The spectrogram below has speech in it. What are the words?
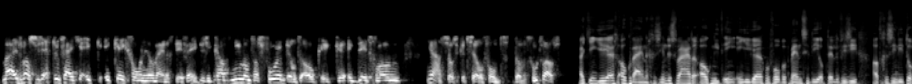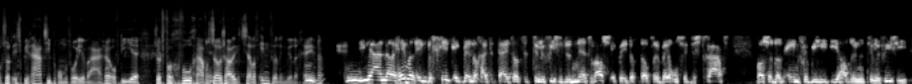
Maar het was dus echt een feitje. Ik, ik keek gewoon heel weinig tv. Dus ik had niemand als voorbeeld ook. Ik, eh, ik deed gewoon, ja, zoals ik het zelf vond, dat het goed was. Had je in je jeugd ook weinig gezien? Dus waren er ook niet in, in je jeugd bijvoorbeeld mensen die je op televisie had gezien... die toch een soort inspiratiebron voor je waren? Of die je een soort van gevoel gaven zo zou ik het zelf invulling willen geven? Ja, nou helemaal in het begin. Ik ben nog uit de tijd dat de televisie er net was. Ik weet nog dat er bij ons in de straat was er dan één familie die hadden een televisie.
